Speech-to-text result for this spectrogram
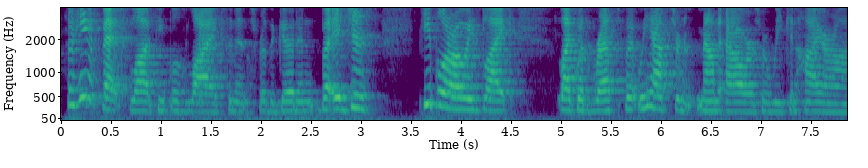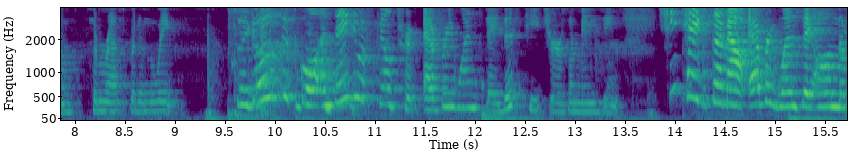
So he affects a lot of people's lives, and it's for the good. And but it just, people are always like, like with respite, we have certain amount of hours where we can hire on some respite in the week. So he goes to school, and they do a field trip every Wednesday. This teacher is amazing. She takes them out every Wednesday on the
